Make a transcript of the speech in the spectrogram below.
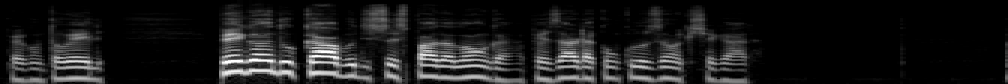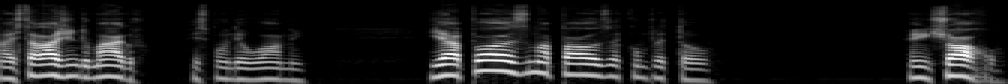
perguntou ele, pegando o cabo de sua espada longa, apesar da conclusão a que chegara. Na estalagem do magro, respondeu o homem, e após uma pausa completou. Em chorro.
